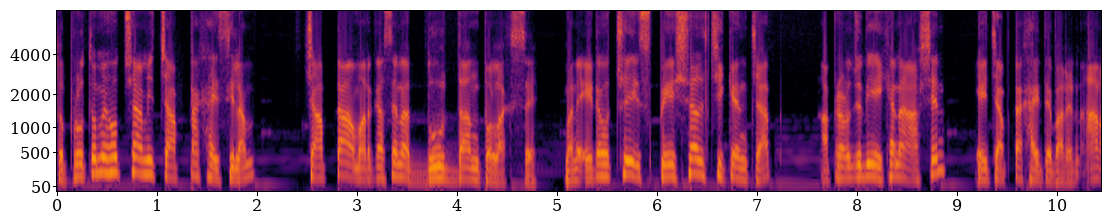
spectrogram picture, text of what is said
তো প্রথমে হচ্ছে আমি চাপটা খাইছিলাম। চাপটা আমার কাছে না দুর্দান্ত লাগছে। মানে এটা হচ্ছে স্পেশাল চিকেন চাপ। আপনারা যদি এখানে আসেন, এই চাপটা খাইতে পারেন। আর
